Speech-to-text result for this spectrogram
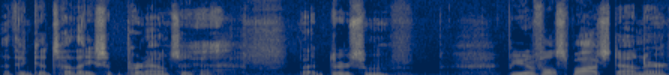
I think that's how they pronounce it. Yeah. But there's some beautiful spots down there.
